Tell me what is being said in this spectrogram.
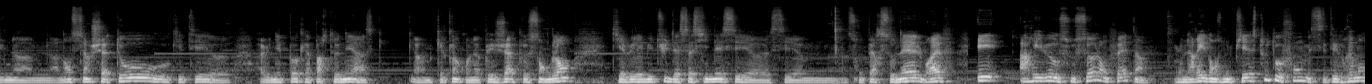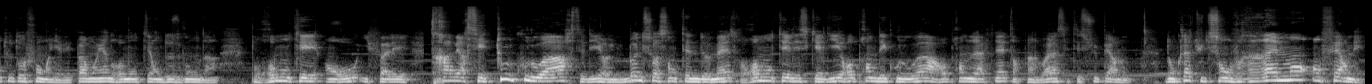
un, ancien château qui était à une époque appartenait à quelqu'un qu'on appelait Jacques le Sanglant, qui avait l'habitude d'assassiner euh, son personnel, bref. Et arrivé au sous-sol, en fait, on arrive dans une pièce tout au fond, mais c'était vraiment tout au fond. Il n'y avait pas moyen de remonter en deux secondes. Hein. Pour remonter en haut, il fallait traverser tout le couloir, c'est-à-dire une bonne soixantaine de mètres, remonter l'escalier, reprendre des couloirs, reprendre la fenêtre. Enfin voilà, c'était super long. Donc là, tu te sens vraiment enfermé.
